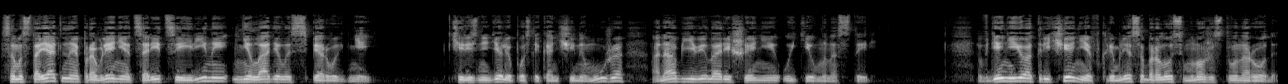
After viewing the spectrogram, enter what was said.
Самостоятельное правление царицы Ирины не ладилось с первых дней. Через неделю после кончины мужа она объявила о решении уйти в монастырь. В день ее отречения в Кремле собралось множество народа.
